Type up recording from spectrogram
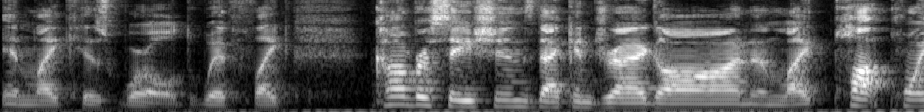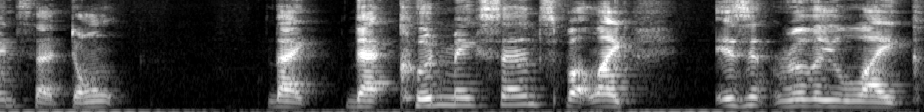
in like his world with like conversations that can drag on and like plot points that don't that that could make sense, but like isn't really like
